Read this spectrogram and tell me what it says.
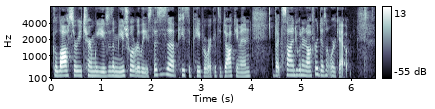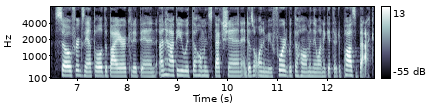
glossary term we use is a mutual release. This is a piece of paperwork. It's a document, but signed when an offer doesn't work out. So, for example, the buyer could have been unhappy with the home inspection and doesn't want to move forward with the home and they want to get their deposit back.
